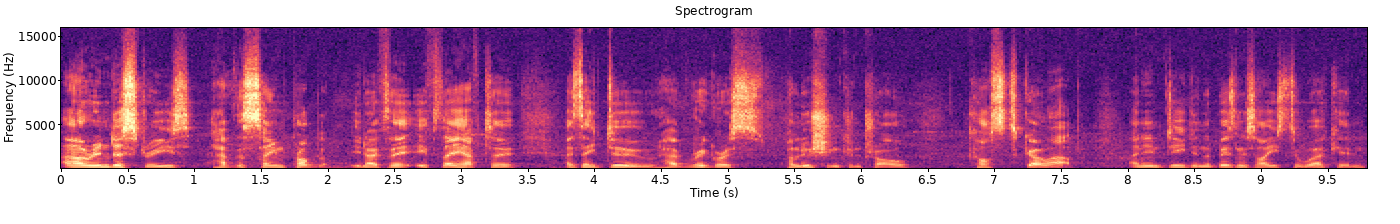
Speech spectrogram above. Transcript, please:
Our industries have the same problem. You know, if they, if they have to, as they do, have rigorous pollution control, costs go up. And indeed, in the business I used to work in,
